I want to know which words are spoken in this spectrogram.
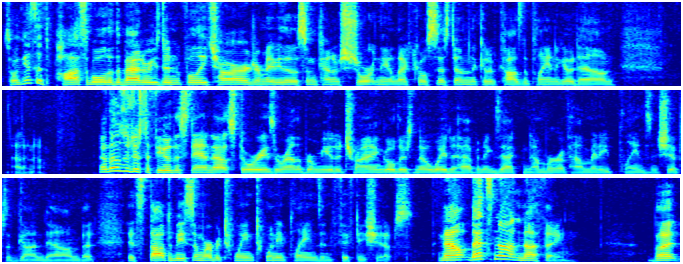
So I guess it's possible that the batteries didn't fully charge, or maybe there was some kind of short in the electrical system that could have caused the plane to go down. I don't know. Now, those are just a few of the standout stories around the Bermuda Triangle. There's no way to have an exact number of how many planes and ships have gone down, but it's thought to be somewhere between 20 planes and 50 ships. Now, that's not nothing, but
